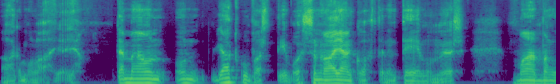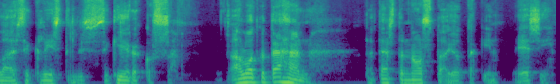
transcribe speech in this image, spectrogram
armolahjoja. Tämä on, on jatkuvasti, voisi sanoa, ajankohtainen teema myös maailmanlaisessa kristillisessä kirkossa. Haluatko tähän tai tästä nostaa jotakin esiin?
